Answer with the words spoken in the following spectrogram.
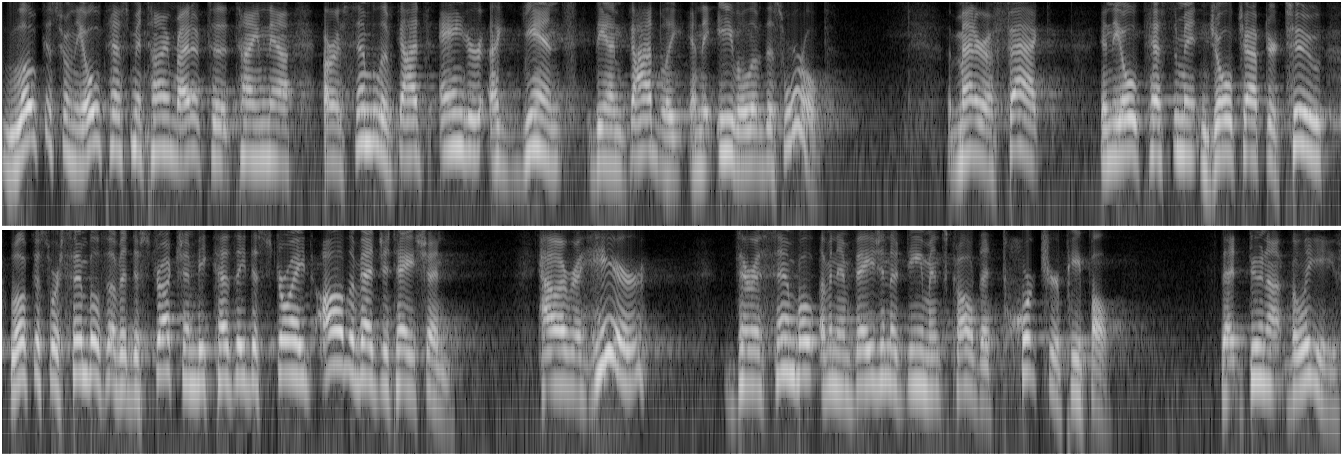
locusts from the Old Testament time right up to the time now are a symbol of God's anger against the ungodly and the evil of this world. A matter of fact, in the Old Testament, in Joel chapter 2, locusts were symbols of a destruction because they destroyed all the vegetation. However, here, they're a symbol of an invasion of demons called the torture people that do not believe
